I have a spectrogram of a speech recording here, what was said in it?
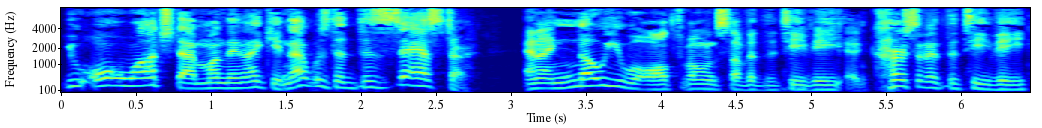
You all watched that Monday night game. That was the disaster. And I know you were all throwing stuff at the TV and cursing at the TV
